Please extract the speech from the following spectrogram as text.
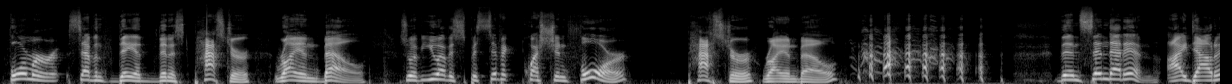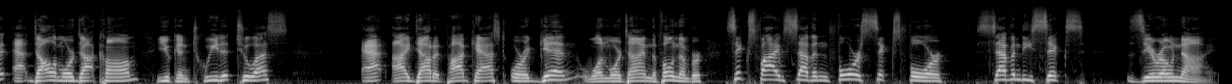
former Seventh day Adventist pastor, Ryan Bell. So if you have a specific question for Pastor Ryan Bell, then send that in. I doubt it at dollemore.com. You can tweet it to us at I Doubt It Podcast, or again, one more time, the phone number 657 464 7609.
